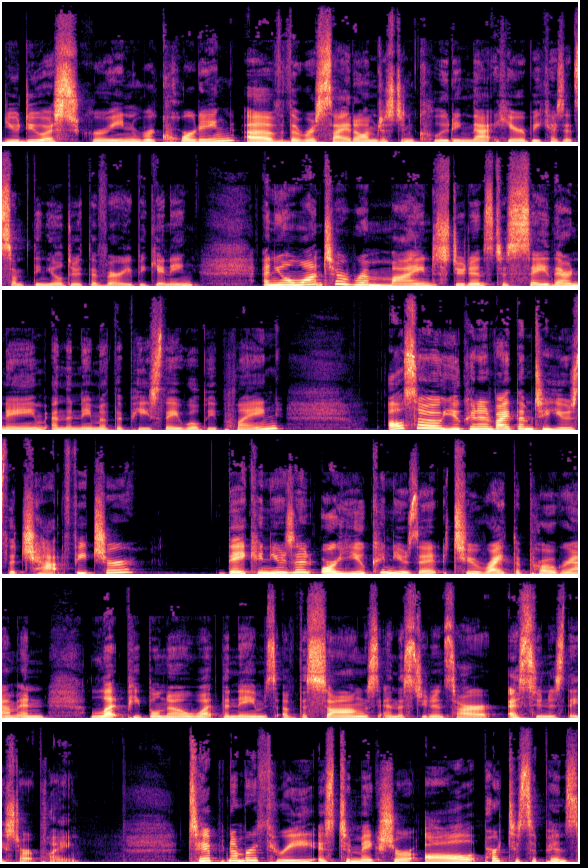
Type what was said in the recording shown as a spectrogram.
you do a screen recording of the recital. I'm just including that here because it's something you'll do at the very beginning. And you'll want to remind students to say their name and the name of the piece they will be playing. Also, you can invite them to use the chat feature. They can use it or you can use it to write the program and let people know what the names of the songs and the students are as soon as they start playing. Tip number three is to make sure all participants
